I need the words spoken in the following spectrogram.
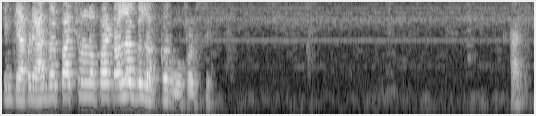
કેમ કે આપણે આગળ પાછળનો પાર્ટ અલગ અલગ કરવો પડશે. હા.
